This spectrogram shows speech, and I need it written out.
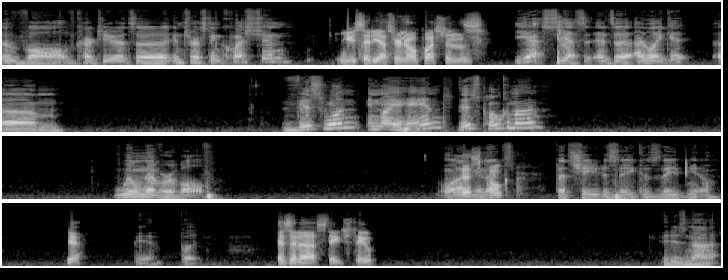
evolve. Cartier, that's an interesting question. You said yes or no questions. Yes, yes, it's a. I like it. Um, this one in my hand, this Pokemon, will never evolve. Well, This I mean, Poke- that's, that's shady to say because they, you know. Yeah. Yeah, but Is it a stage two? it is not.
